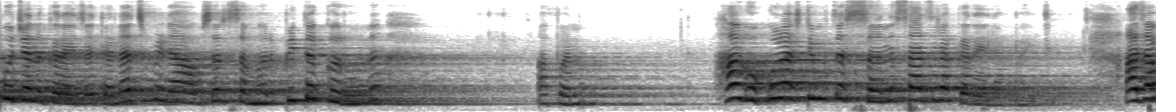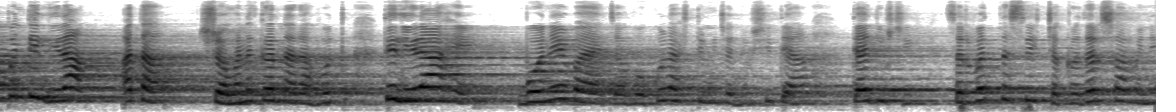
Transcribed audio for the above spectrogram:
पूजन करायचं त्यांनाच वेळा अवसर समर्पित करून आपण हा गोकुळाष्टमीचा सण साजरा करायला पाहिजे. आज आपण ती लीळा आता श्रवण करणार आहोत. ती लीळा आहे बोनेबायाच्या गोकुळाष्टमीच्या दिवशी त्या त्या दिवशी सर्वत्र श्री चक्रधर स्वामीने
